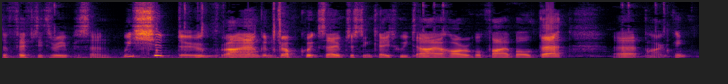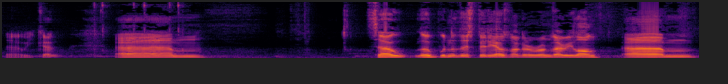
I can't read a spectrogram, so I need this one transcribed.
A 53%. We should do. Right, I'm going to drop a quick save just in case we die a horrible fireball death. Uh, parking. There we go. Um, so, this video is not going to run very long. Um,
